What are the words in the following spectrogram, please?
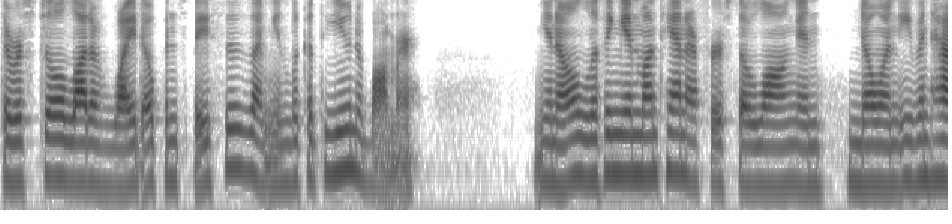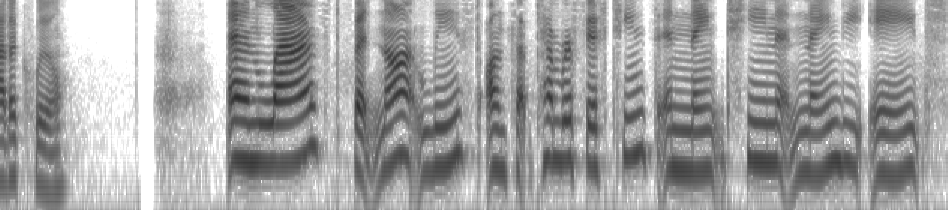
There were still a lot of wide open spaces. I mean, look at the Unabomber. You know, living in Montana for so long and no one even had a clue. And last but not least, on September 15th in 1998,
